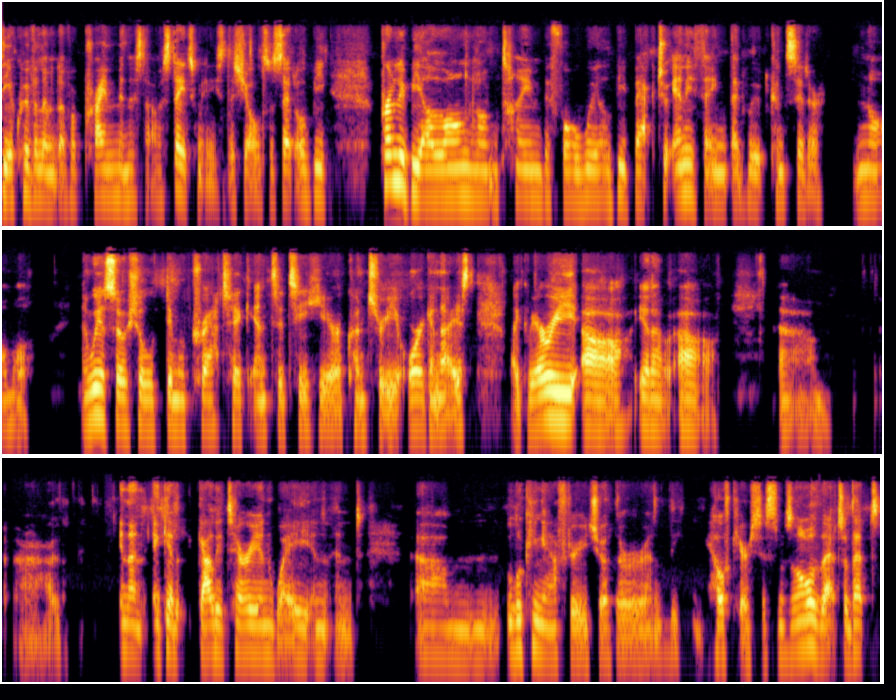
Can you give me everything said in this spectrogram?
the- equivalent of a prime minister, our states minister, she also said it'll be probably be a long, long time before we'll be back to anything that we would consider normal. And we're a social democratic entity here, a country organized like very, uh, you know, uh, um, uh, in an egalitarian way and, and um, looking after each other and the healthcare systems and all of that. So that's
